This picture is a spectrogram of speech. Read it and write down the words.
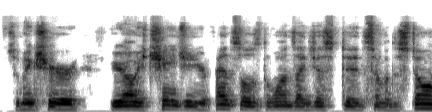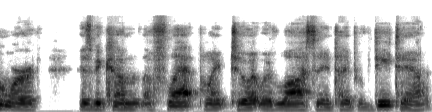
So make sure you're always changing your pencils. The ones I just did, some of the stonework has become a flat point to it. We've lost any type of detail.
